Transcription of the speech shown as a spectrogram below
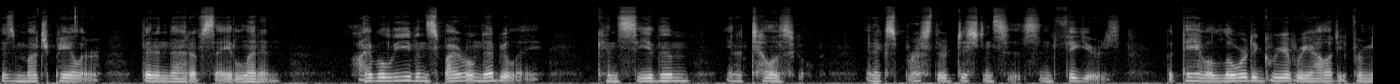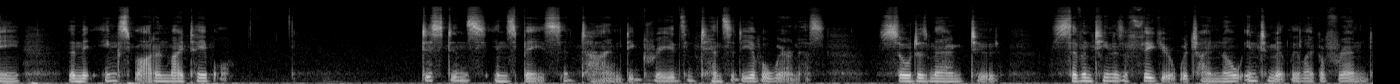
is much paler than in that of, say, Lenin. I believe in spiral nebulae, can see them in a telescope, and express their distances in figures, but they have a lower degree of reality for me than the ink spot on my table. Distance in space and time degrades intensity of awareness. So does magnitude. Seventeen is a figure which I know intimately like a friend.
